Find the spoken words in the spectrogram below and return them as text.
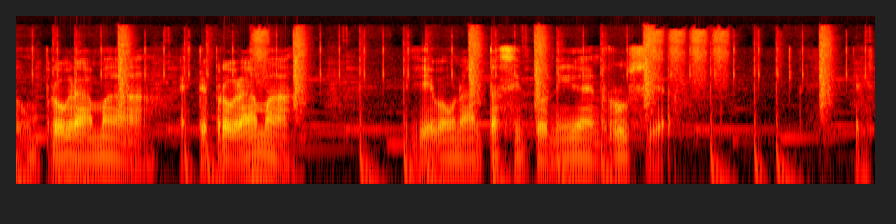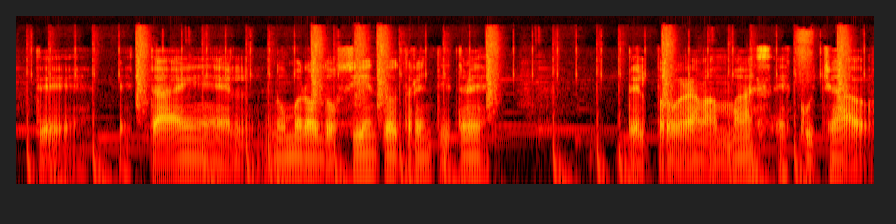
un programa, este programa lleva una alta sintonía en Rusia. Este, está en el número 233 del programa más escuchado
